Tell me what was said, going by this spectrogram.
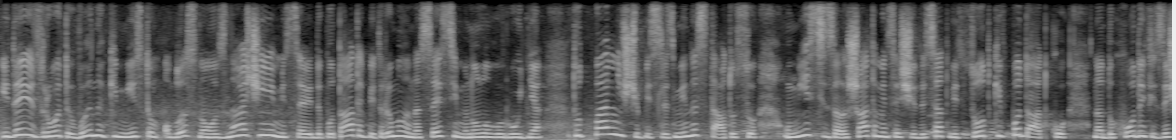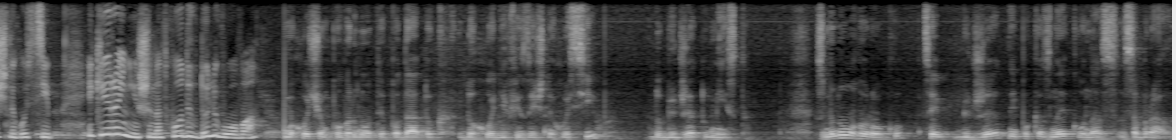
Ідею зробити винники містом обласного значення місцеві депутати підтримали на сесії минулого грудня. Тут певні, що після зміни статусу у місті залишатиметься 60% податку на доходи фізичних осіб, який раніше надходив до Львова. Ми хочемо повернути податок доходів фізичних осіб до бюджету міста. З минулого року цей бюджетний показник у нас забрали.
